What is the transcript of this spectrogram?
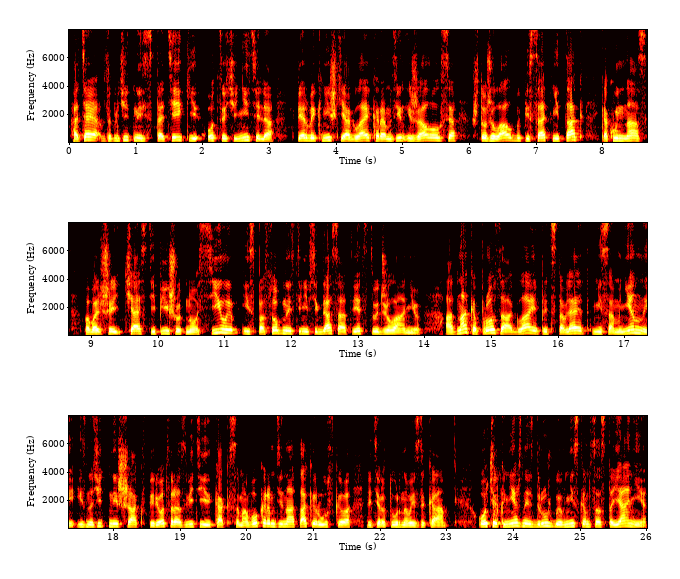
Хотя в заключительной статейке от сочинителя первой книжке Аглая Карамзин и жаловался, что желал бы писать не так, как у нас по большей части пишут, но силы и способности не всегда соответствуют желанию. Однако проза Аглаи представляет несомненный и значительный шаг вперед в развитии как самого Карамзина, так и русского литературного языка. Очерк «Нежность дружбы в низком состоянии»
